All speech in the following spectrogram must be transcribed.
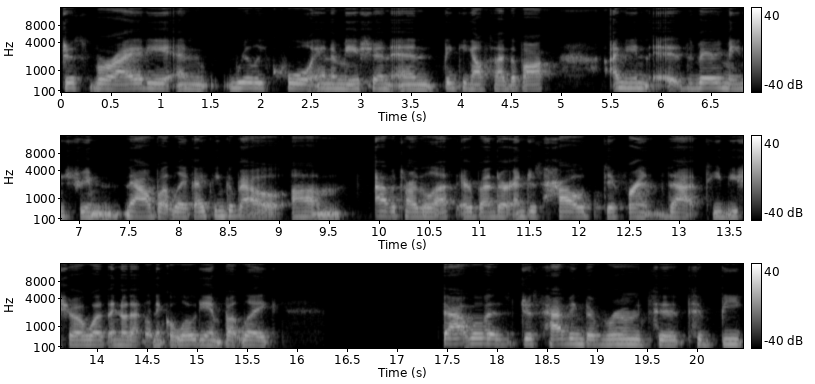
just variety and really cool animation and thinking outside the box. I mean, it's very mainstream now, but like I think about um, Avatar: The Last Airbender and just how different that TV show was. I know that's Nickelodeon, but like that was just having the room to to be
